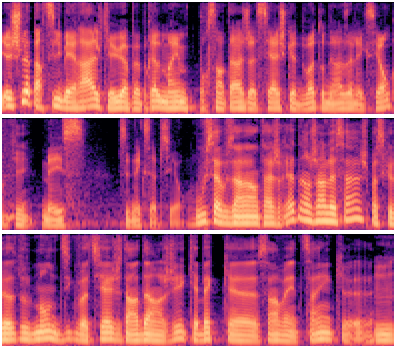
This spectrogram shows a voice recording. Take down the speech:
Il y a juste le Parti libéral qui a eu à peu près le même pourcentage de sièges que de votes aux dernières élections, OK. mais c'est une exception. Vous, ça vous avantagerait dans Jean Lesage? Parce que là, tout le monde dit que votre siège est en danger. Québec euh, 125 euh, Mm.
